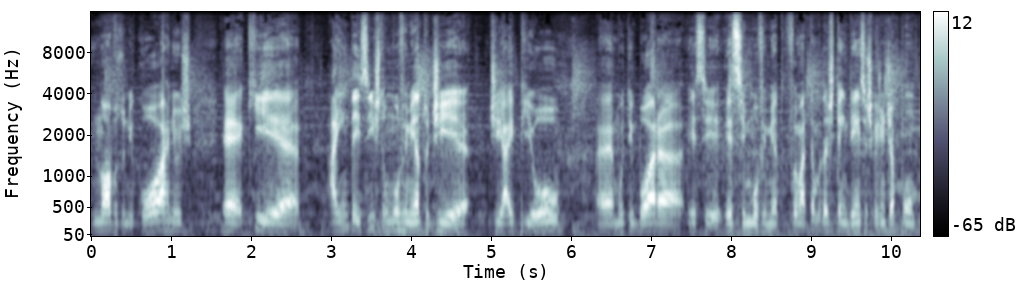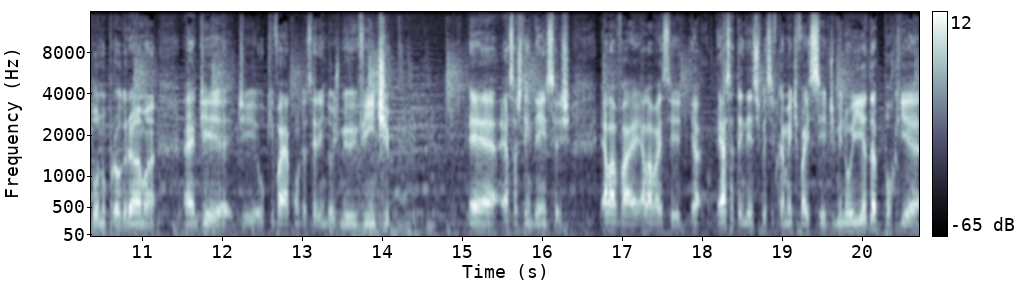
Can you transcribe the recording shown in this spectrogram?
novos unicórnios, é, que ainda exista um movimento de, de IPO. É, muito embora esse, esse movimento, que foi até uma das tendências que a gente apontou no programa é, de, de o que vai acontecer em 2020, é, essas tendências, ela vai, ela vai ser, essa tendência especificamente vai ser diminuída, porque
